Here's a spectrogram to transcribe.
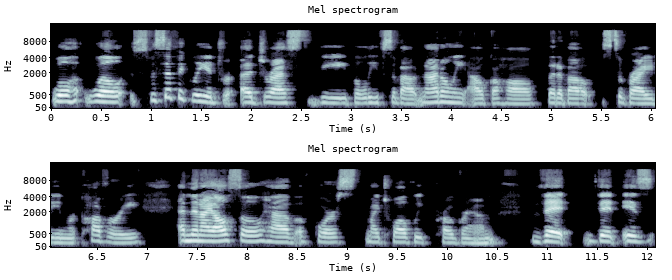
will will specifically ad- address the beliefs about not only alcohol but about sobriety and recovery and then i also have of course my 12 week program that that is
